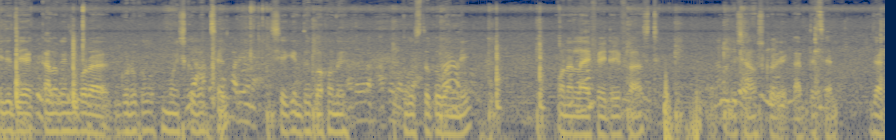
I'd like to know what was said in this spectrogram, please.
এই যে যে কালো গেঞ্জি পরা গরু মহিষ কোবাচ্ছেন সে কিন্তু কখনোই গুস্ত কোবাননি ওনার লাইফে এটাই ফার্স্ট সাহস করে কাটতেছেন। যাক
